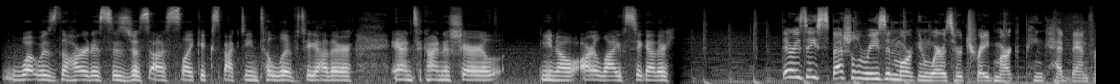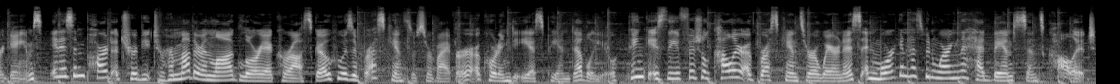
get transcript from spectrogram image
What was the hardest is just us like expecting to live together and to kind of share, you know, our lives together. There is a special reason Morgan wears her trademark pink headband for games. It is in part a tribute to her mother in law, Gloria Carrasco, who is a breast cancer survivor, according to ESPNW. Pink is the official color of breast cancer awareness, and Morgan has been wearing the headband since college,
